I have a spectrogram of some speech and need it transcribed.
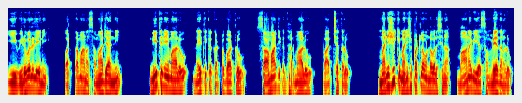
ఈ విలువలు లేని వర్తమాన సమాజాన్ని నీతి నియమాలు నైతిక కట్టుబాట్లు సామాజిక ధర్మాలు బాధ్యతలు మనిషికి మనిషి పట్ల ఉండవలసిన మానవీయ సంవేదనలు.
